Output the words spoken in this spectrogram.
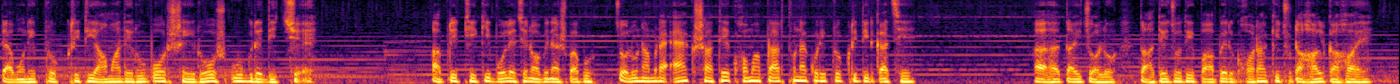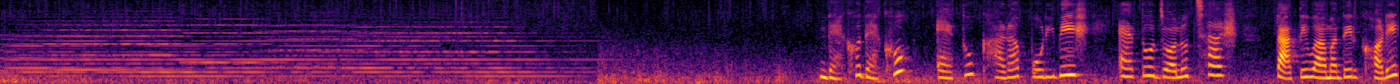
তেমনি প্রকৃতি আমাদের উপর সেই রোষ উগরে দিচ্ছে। আপনি ঠিকই বলেছেন অবিনাশবাবু। চলুন আমরা একসাথে ক্ষমা প্রার্থনা করি প্রকৃতির কাছে। হ্যাঁ তাই চলো, তাতে যদি পাপের ঘরা কিছুটা হালকা হয়। দেখো দেখো, এত খারাপ পরিবেশ এত জলোচ্ছ্বাস তাতেও আমাদের ঘরের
